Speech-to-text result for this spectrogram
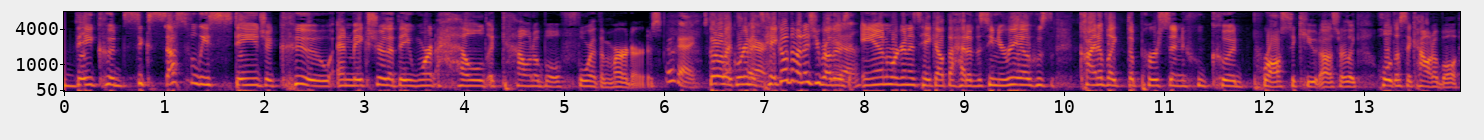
they could successfully stage a coup and make sure that they weren't held accountable for the murders. Okay. So they're like, we're going to take out the Medici brothers Yeah. and we're going to take out the head of the signoria, who's kind of like the person who could prosecute us or like hold us accountable.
